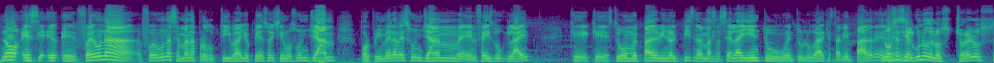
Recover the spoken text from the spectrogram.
No, es que eh, eh, fue una fue una semana productiva, yo pienso, hicimos un jam, por primera vez un jam en Facebook Live, que, que estuvo muy padre, vino el PIS nada más a hacerla ahí en tu, en tu lugar, que está bien padre. No sé Eh, si alguno de los choreros,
